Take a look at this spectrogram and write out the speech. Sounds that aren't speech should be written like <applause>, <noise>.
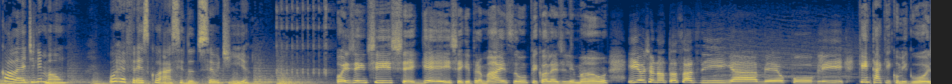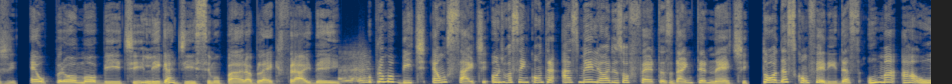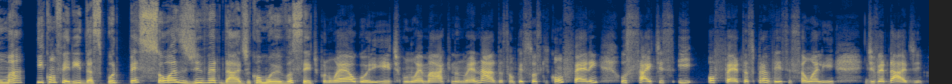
picolé de limão, o refresco ácido do seu dia. Oi, gente, cheguei, cheguei para mais um picolé de limão e hoje eu não tô sozinha, meu publi. Quem tá aqui comigo hoje é o Promobit, ligadíssimo para Black Friday. O Promobit é um site onde você encontra as melhores ofertas da internet, todas conferidas uma a uma e conferidas por pessoas de verdade como eu e você. Tipo, não é algoritmo, não é máquina, não é nada. São pessoas que conferem os sites e ofertas para ver se são ali de verdade.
